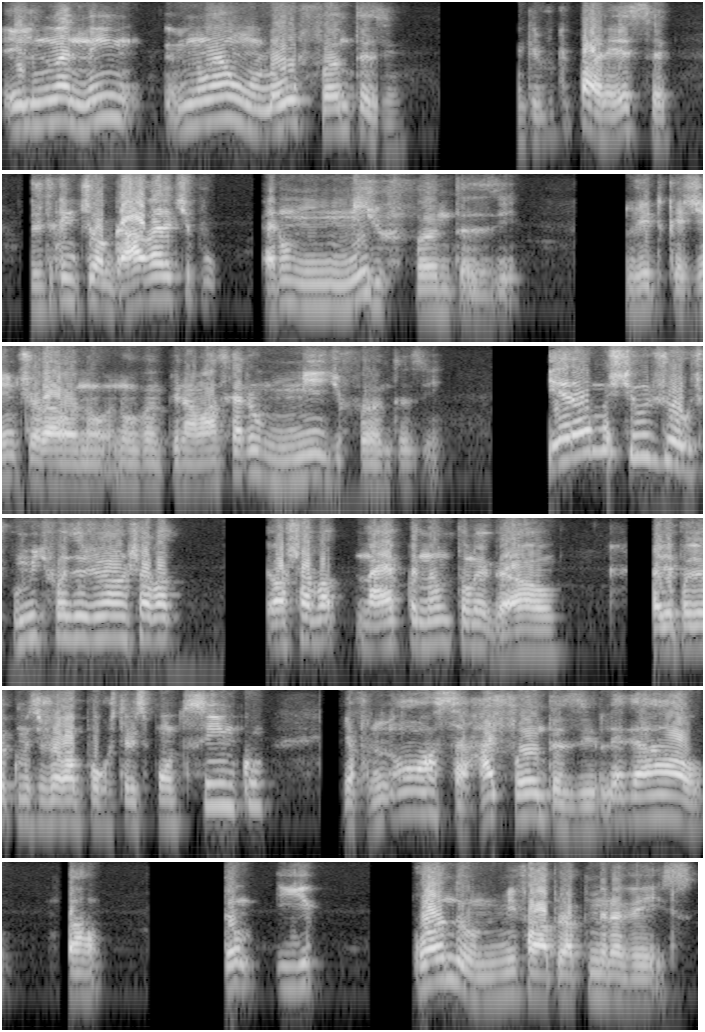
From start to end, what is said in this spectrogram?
ele não é nem, não é um low fantasy. Incrível que pareça, jeito que a gente jogava era tipo, era um mid fantasy. Do jeito que a gente jogava no, no Vampira Máscara era um mid fantasy. E era um estilo de jogo, tipo, mid fantasy eu achava, eu achava na época não tão legal. Aí depois eu comecei a jogar um pouco os 3.5, e eu falei, nossa, high fantasy, legal, tal. Então, e quando me falaram pela primeira vez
